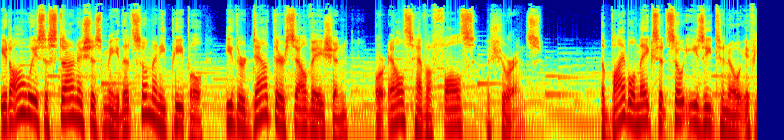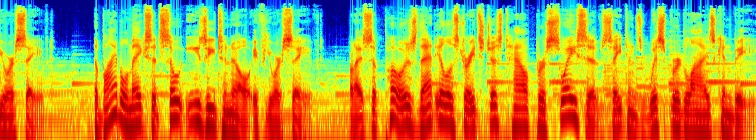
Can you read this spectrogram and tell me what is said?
It always astonishes me that so many people either doubt their salvation or else have a false assurance. The Bible makes it so easy to know if you are saved. The Bible makes it so easy to know if you are saved. But I suppose that illustrates just how persuasive Satan's whispered lies can be.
